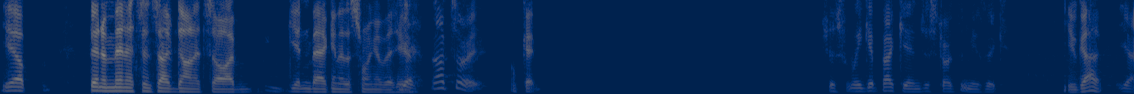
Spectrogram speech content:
Yep. Been a minute since I've done it, so I'm getting back into the swing of it here. yeah, here. that's all right. Okay. Just when we get back in, just start the music. You got it. Yeah,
